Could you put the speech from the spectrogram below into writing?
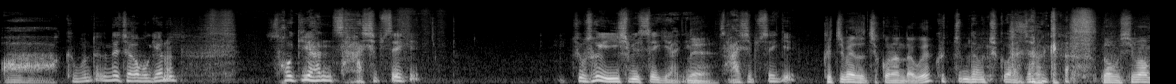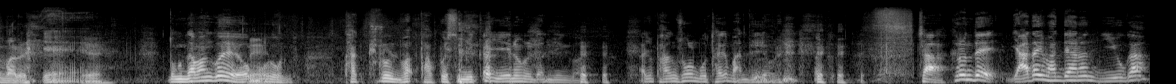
아, 그분들 근데 제가 보기에는 서기 한 40세기? 지금 서기 21세기 아니에요? 네. 40세기? 그쯤에서 집권한다고요? 그쯤 되면 집권하지 않을까? 너무 심한 말을. 예. 예. 농담한 거예요. 네. 뭐 다큐를 바- 받고 있습니까? 예능을 던진 거. 아주 방송을 못하게 만들려고 그래요. 자, 그런데 야당이 반대하는 이유가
